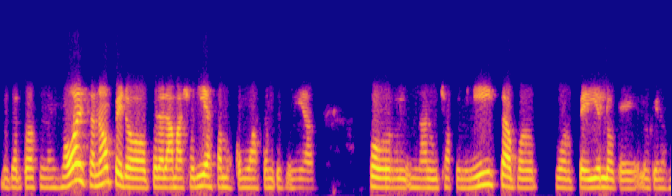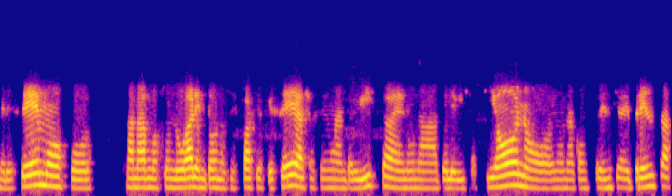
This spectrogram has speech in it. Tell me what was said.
meter todas en la misma bolsa, ¿no? Pero, pero la mayoría estamos como bastante unidas por una lucha feminista, por, por pedir lo que, lo que nos merecemos, por ganarnos un lugar en todos los espacios que sea, ya sea en una entrevista, en una televisación o en una conferencia de prensa.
